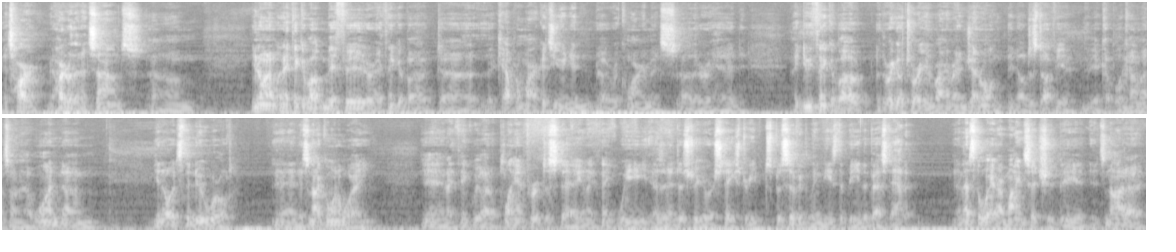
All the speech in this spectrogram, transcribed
it's hard harder than it sounds um, you know, when I, when I, think about MIFID or I think about uh, the capital markets union uh, requirements uh, that are ahead, I do think about the regulatory environment in general, and, and I'll just offer you maybe a couple of mm-hmm. comments on that. One, um, you know, it's the new world, and it's not going away, and I think we ought to plan for it to stay. And I think we, as an industry or State Street specifically, needs to be the best at it, and that's the way our mindset should be. It, it's not a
